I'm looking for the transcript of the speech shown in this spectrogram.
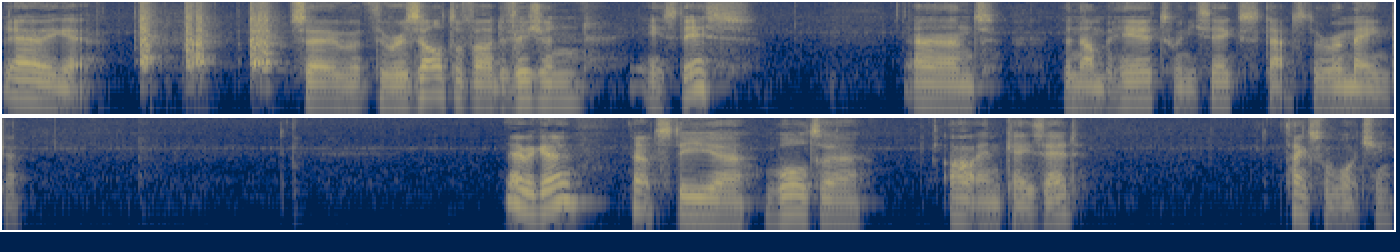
There we go. So the result of our division is this and the number here 26 that's the remainder there we go that's the uh, Walther RMKZ. Thanks for watching.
